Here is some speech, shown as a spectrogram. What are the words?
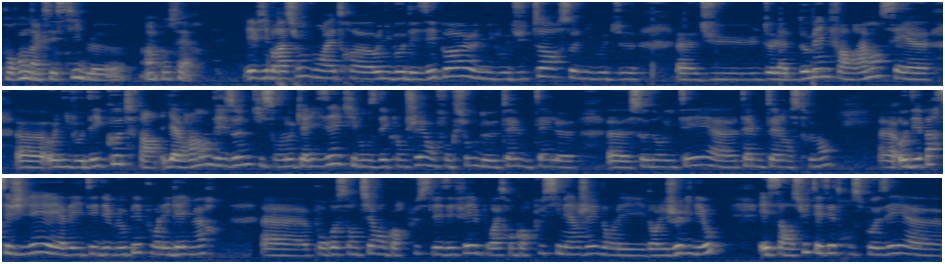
pour rendre accessible un concert. Les vibrations vont être au niveau des épaules, au niveau du torse, au niveau de, de l'abdomen. Enfin, vraiment, c'est au niveau des côtes. Enfin, il y a vraiment des zones qui sont localisées et qui vont se déclencher en fonction de telle ou telle sonorité, tel ou tel instrument. Euh, au départ, ces gilets avaient été développés pour les gamers, euh, pour ressentir encore plus les effets et pour être encore plus immergés dans les, dans les jeux vidéo. Et ça a ensuite été transposé euh,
